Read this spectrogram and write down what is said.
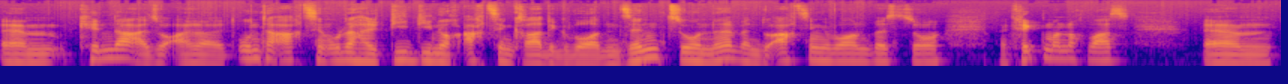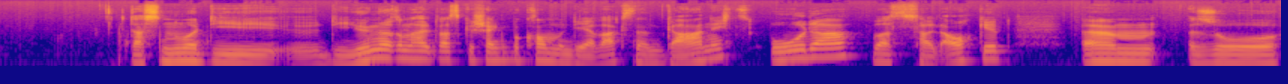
ähm, Kinder, also alle halt unter 18 oder halt die, die noch 18 gerade geworden sind. So, ne, wenn du 18 geworden bist, so, dann kriegt man noch was. Ähm, dass nur die, die Jüngeren halt was geschenkt bekommen und die Erwachsenen gar nichts. Oder, was es halt auch gibt, ähm, so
